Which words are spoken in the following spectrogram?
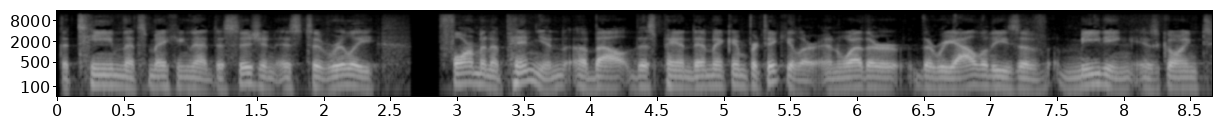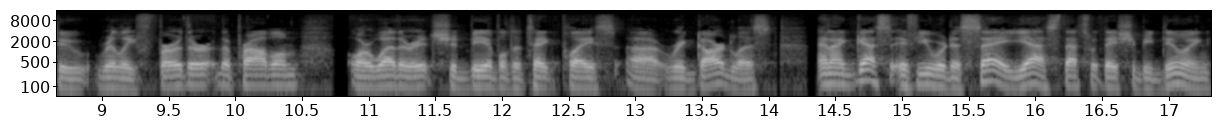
the team that's making that decision is to really form an opinion about this pandemic in particular and whether the realities of meeting is going to really further the problem or whether it should be able to take place uh, regardless. And I guess if you were to say, yes, that's what they should be doing,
